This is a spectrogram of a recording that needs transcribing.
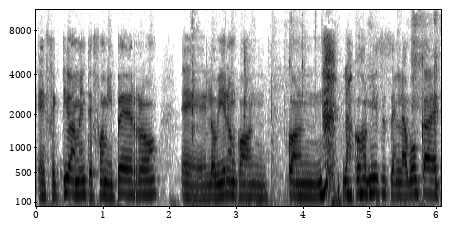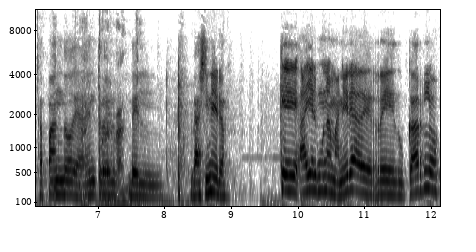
Efectivamente fue mi perro. Eh, lo vieron con, con las codornices en la boca escapando de adentro del, gallinero. ¿Que ¿Hay alguna manera de reeducarlo?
